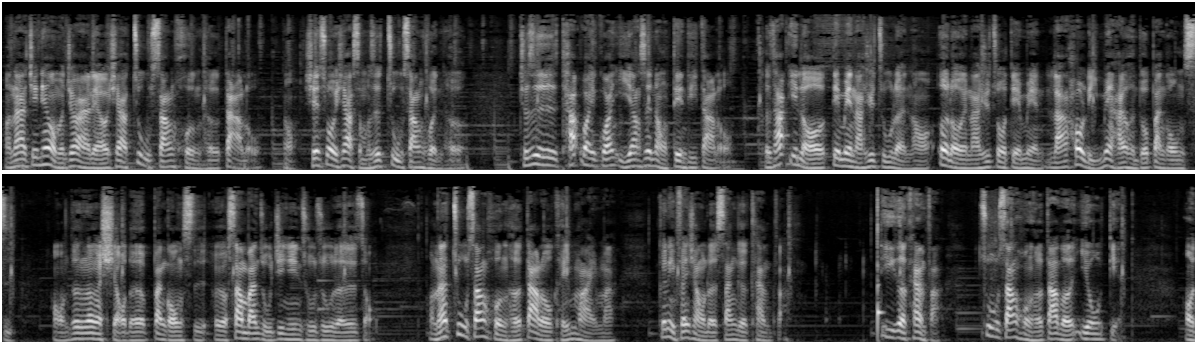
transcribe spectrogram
好，那今天我们就来聊一下住商混合大楼哦。先说一下什么是住商混合，就是它外观一样是那种电梯大楼。可是它一楼店面拿去租人哦，二楼也拿去做店面，然后里面还有很多办公室哦，就是那个小的办公室，有上班族进进出出的这种。哦，那住商混合大楼可以买吗？跟你分享我的三个看法。第一个看法，住商混合大楼的优点哦，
